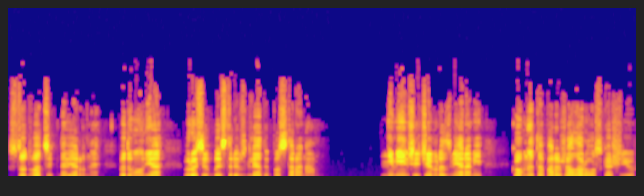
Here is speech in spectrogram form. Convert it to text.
Сто двадцать, наверное, подумал я, бросив быстрые взгляды по сторонам. Не меньше, чем размерами, комната поражала роскошью.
